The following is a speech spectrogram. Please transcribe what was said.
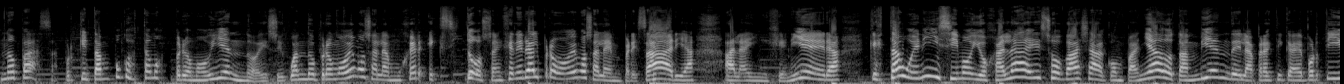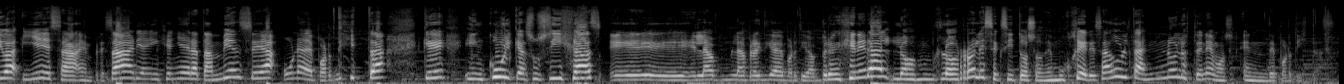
No pasa, porque tampoco estamos promoviendo eso. Y cuando promovemos a la mujer exitosa, en general promovemos a la empresaria, a la ingeniera, que está buenísimo y ojalá eso vaya acompañado también de la práctica deportiva y esa empresaria, ingeniera también sea una deportista que inculque a sus hijas eh, la, práctica deportiva. Pero en general los roles exitosos de mujeres adultas no los tenemos en deportistas.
